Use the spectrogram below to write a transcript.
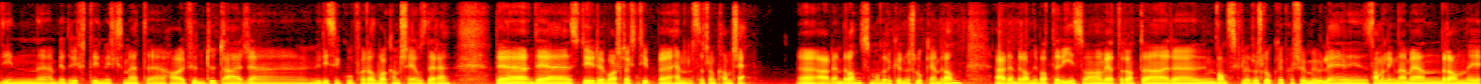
din eh, bedrift, din virksomhet, eh, har funnet ut er eh, risikoforhold. Hva kan skje hos dere? Det, det styrer hva slags type hendelser som kan skje. Eh, Er det en brann, så må dere kunne slukke en brann. Er det en brann i batteri, så vet dere at det er eh, vanskeligere å slukke, kanskje umulig, sammenligna med en brann i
